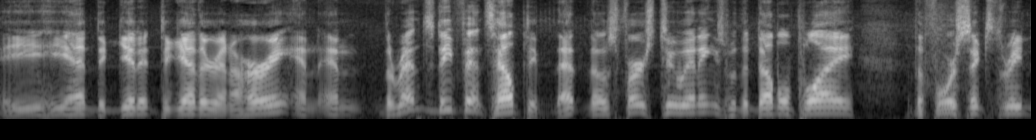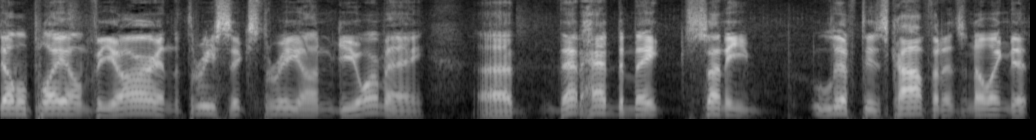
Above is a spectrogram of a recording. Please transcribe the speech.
he he had to get it together in a hurry, and, and the Reds defense helped him. That those first two innings with the double play, the four six three double play on Villar and the three six three on Guillorme, uh, that had to make Sonny lift his confidence, knowing that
